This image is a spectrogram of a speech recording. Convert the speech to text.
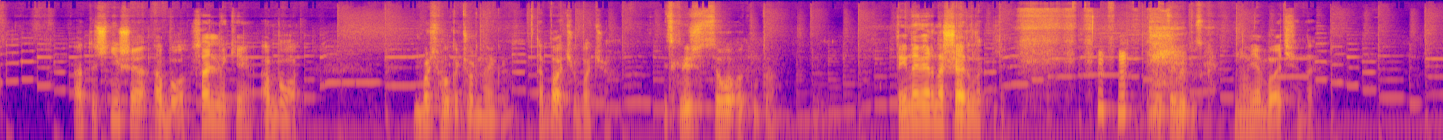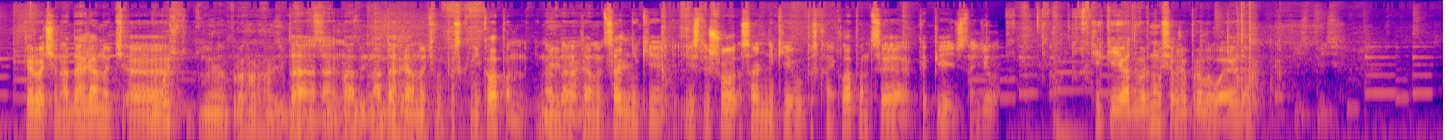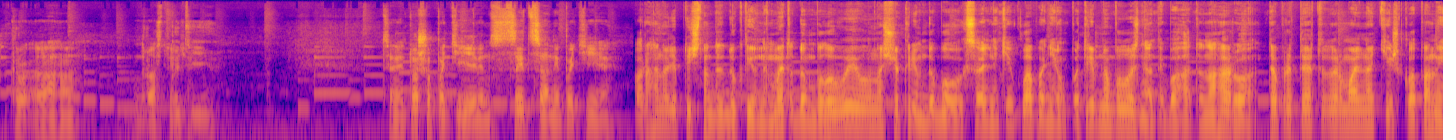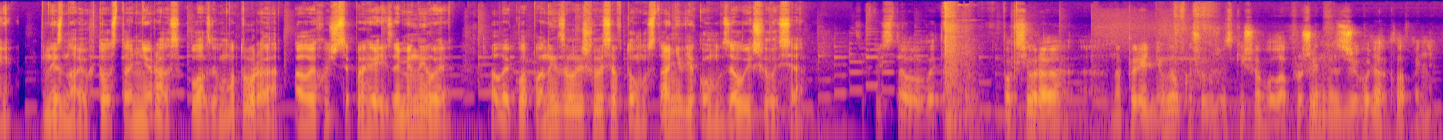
А точніше, або сальники, або. Бачиш, голка чорна яка. Та бачу, бачу. І скоріш всього отут. Ти, навірно, Шерлок. За цей випуск. Ну, я бачу, да. Коротше, треба глянути. Е... Ну, бачиш, тут наверное, про гаргазі. Да, да, надо, надо глянуть випускний клапан, і надо правильно. глянути сальники. Якщо що, сальники і випускний клапан це копієчне діло. Тільки я відвернувся, вже проливаю, да. Кро- Ага. Здравствуйте. Це не то, що потіє, він ситься, а не потіє. Органолептично-дедуктивним методом було виявлено, що крім добових сальників клапанів, потрібно було зняти багато нагару та притерти нормально ті ж клапани. Не знаю, хто останній раз лазив мотора, але хоч ЦПГ й замінили, але клапани залишилися в тому стані, в якому залишилися. Це хтось ставив в этом боксера на передню вилку, щоб жорсткіша була пружинна з Жигуля клапані.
